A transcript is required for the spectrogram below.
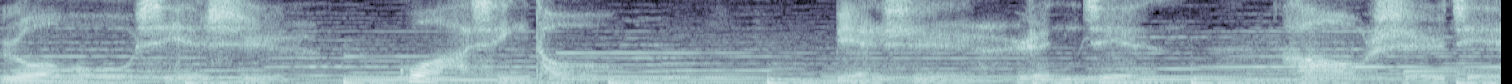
若无闲事挂心头便是人间好时节。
